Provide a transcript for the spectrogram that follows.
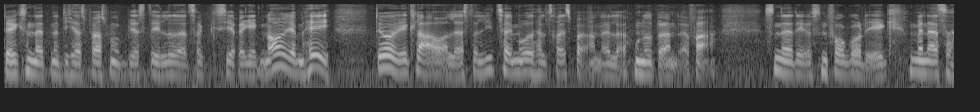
det er ikke sådan, at når de her spørgsmål bliver stillet, at så siger regeringen, nå, jamen hey, det var vi ikke klar over, lad os da lige tage imod 50 børn eller 100 børn derfra. Sådan er det jo, sådan foregår det ikke. Men altså,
